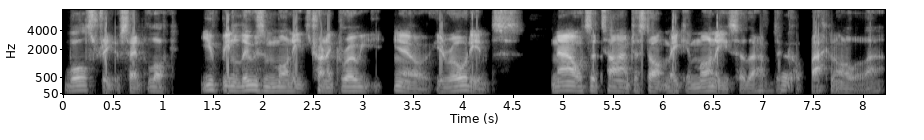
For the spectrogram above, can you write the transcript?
Wall Street have said, "Look, you've been losing money trying to grow, you know, your audience. Now it's the time to start making money." So they're having to Yeah. cut back on all of that.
